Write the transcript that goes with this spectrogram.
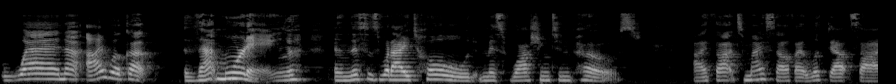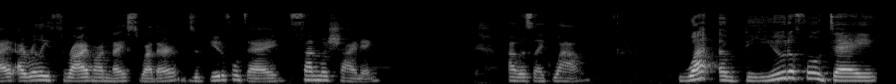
When I woke up that morning, and this is what I told Miss Washington Post. I thought to myself, I looked outside. I really thrive on nice weather. It was a beautiful day, sun was shining. I was like, wow, what a beautiful day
